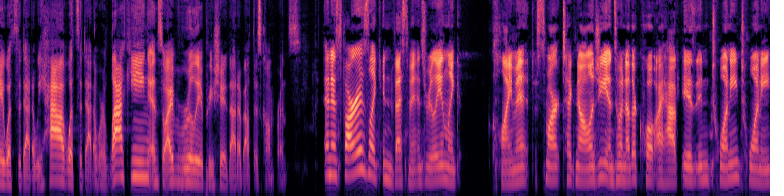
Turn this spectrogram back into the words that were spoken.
say? What's the data we have? What's the data we're lacking? And so I really appreciate that about this conference. And as far as like investment, it's really in like climate smart technology. And so another quote I have is in 2020,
